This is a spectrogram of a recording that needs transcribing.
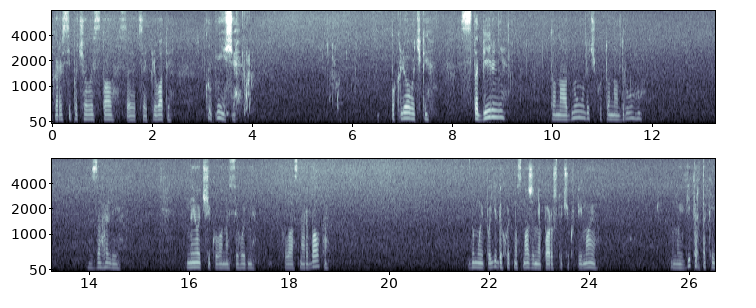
Карасі почали став, це, це, клювати крупніші. Покльовочки стабільні. То на одну удочку, то на другу. Взагалі неочікувано сьогодні класна рибалка. Думаю, поїду хоч на смаження пару штучок впіймаю. Думаю, вітер такий.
